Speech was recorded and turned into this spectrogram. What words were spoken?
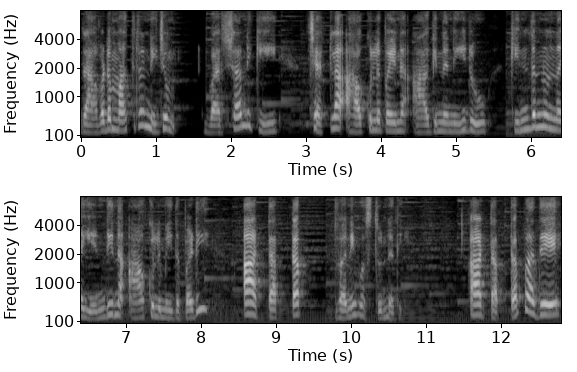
రావడం మాత్రం నిజం. వర్షానికి చెట్ల ఆకులపైన ఆగిన నీరు కిందనున్న ఎండిన ఆకుల మీద పడి ఆ టప్ టప్ ధ్వని వస్తున్నది. ఆ టప్ టప్ అదే.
